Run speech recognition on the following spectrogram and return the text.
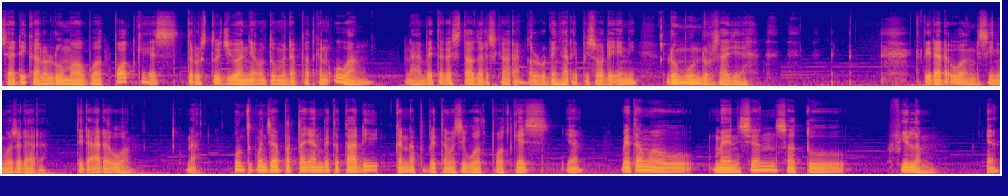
jadi kalau lu mau buat podcast, terus tujuannya untuk mendapatkan uang, nah beta kasih tahu dari sekarang, kalau lu dengar episode ini, lu mundur saja. Tidak ada uang di sini, bos saudara. Tidak ada uang. Nah, untuk menjawab pertanyaan beta tadi, kenapa beta masih buat podcast, ya? Beta mau mention satu film, ya.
